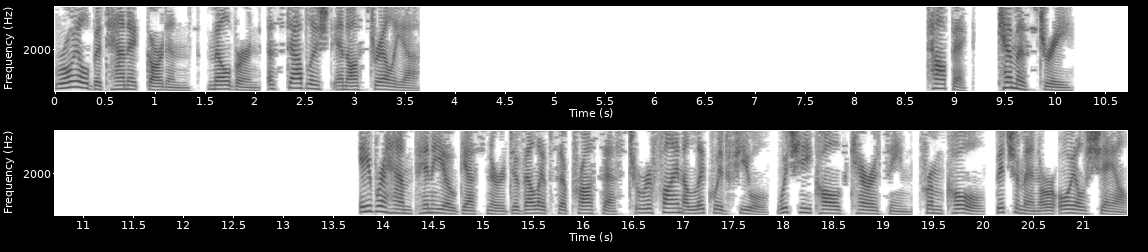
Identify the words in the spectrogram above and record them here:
Royal Botanic Gardens, Melbourne, established in Australia. Topic: Chemistry. Abraham Pineo Gesner develops a process to refine a liquid fuel, which he calls kerosene, from coal, bitumen or oil shale.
